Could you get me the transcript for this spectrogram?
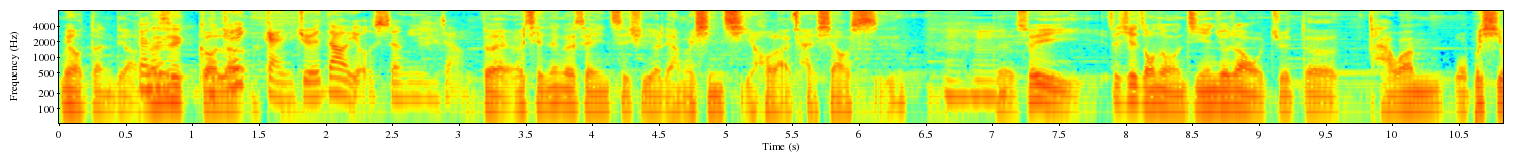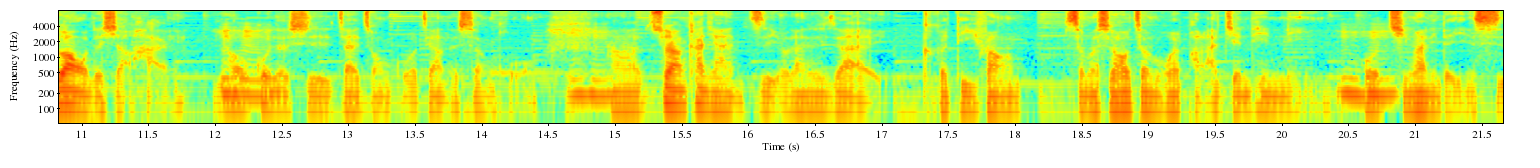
没有断掉，但是隔了可以感觉到有声音这样。对，而且那个声音持续了两个星期，后来才消失。嗯哼，对，所以这些种种的经验就让我觉得台湾，我不希望我的小孩以后过的是在中国这样的生活。嗯，他虽然看起来很自由，但是在各个地方，什么时候政府会跑来监听你，或侵犯你的隐私，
